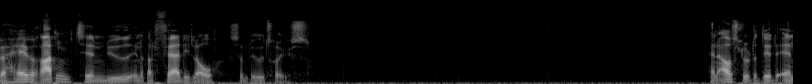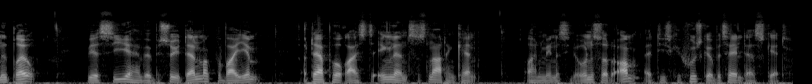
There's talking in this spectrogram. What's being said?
bør have retten til at nyde en retfærdig lov, som det udtrykkes. Han afslutter det andet brev ved at sige, at han vil besøge Danmark på vej hjem, og derpå rejse til England så snart han kan, og han minder sine undersåtter om, at de skal huske at betale deres skat.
